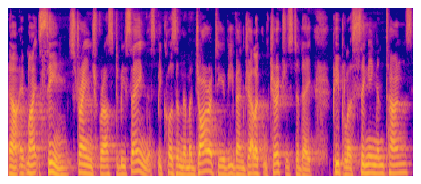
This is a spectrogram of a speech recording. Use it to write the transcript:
Now, it might seem strange for us to be saying this because in the majority of evangelical churches today, people are singing in tongues,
